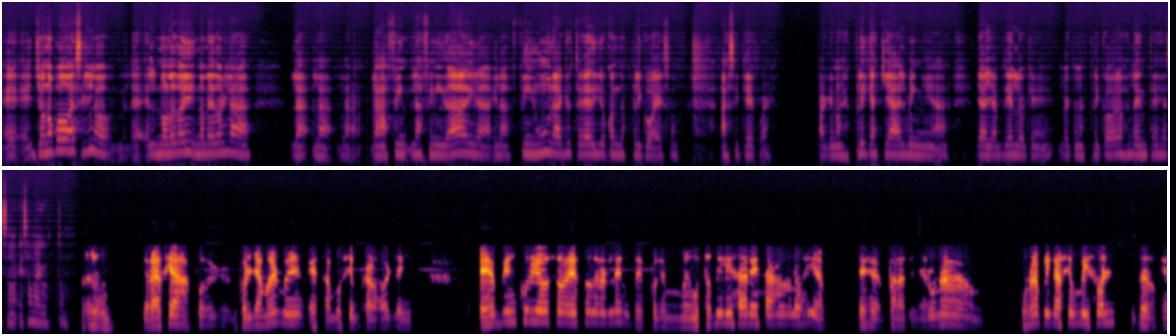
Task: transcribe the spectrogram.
eh, eh, yo no puedo decirlo, eh, no le doy, no le doy la, la, la, la, afin- afinidad y y la finura que usted le dio cuando explicó eso. Así que pues, para que nos explique aquí a Alvin y a, y a Yabdiel lo que, lo que me explicó de los lentes, eso, eso me gustó. Bueno, gracias por, por llamarme. Estamos siempre a la orden. Es bien curioso eso de los lentes, porque me gusta utilizar esa analogía eh, para tener una, una aplicación visual de lo que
